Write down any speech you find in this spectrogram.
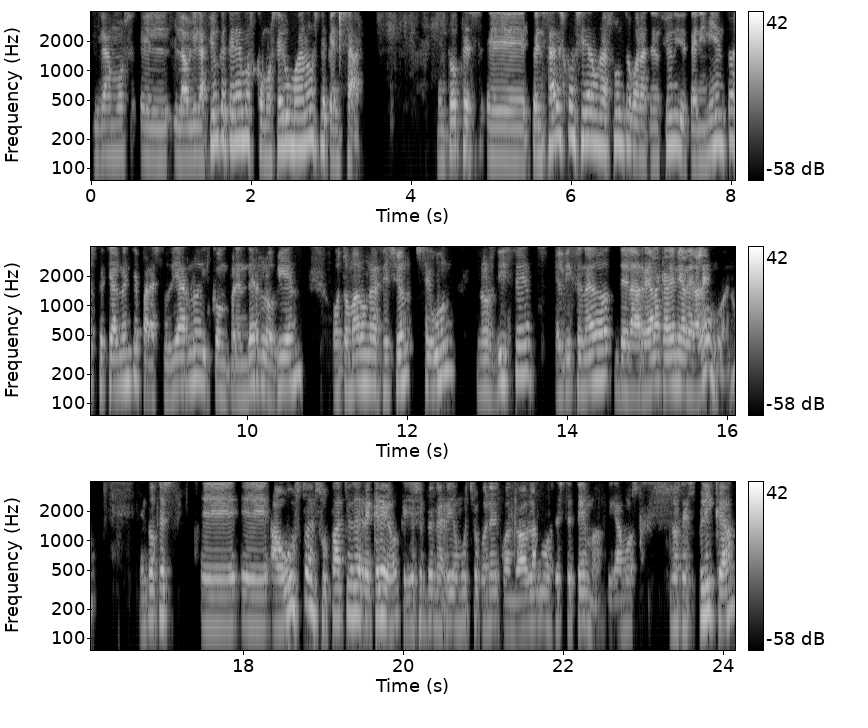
Digamos, la obligación que tenemos como ser humanos de pensar. Entonces, eh, pensar es considerar un asunto con atención y detenimiento, especialmente para estudiarlo y comprenderlo bien o tomar una decisión según nos dice el diccionario de la Real Academia de la Lengua. Entonces, eh, eh, Augusto en su patio de recreo, que yo siempre me río mucho con él cuando hablamos de este tema, digamos, nos explica,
